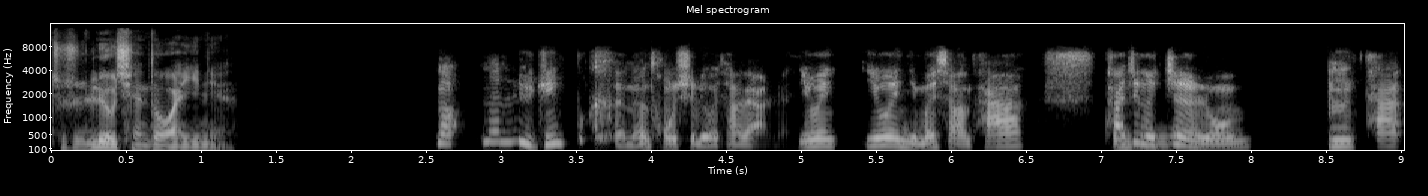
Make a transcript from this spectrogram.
就是六千多万一年。那那绿军不可能同时留下俩人，因为因为你们想他他这个嗯阵容，嗯，他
